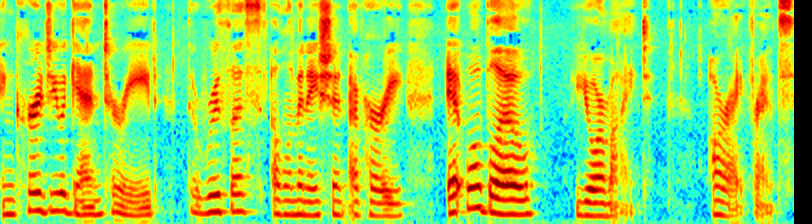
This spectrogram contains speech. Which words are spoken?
encourage you again to read The Ruthless Elimination of Hurry. It will blow your mind. All right, friends.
